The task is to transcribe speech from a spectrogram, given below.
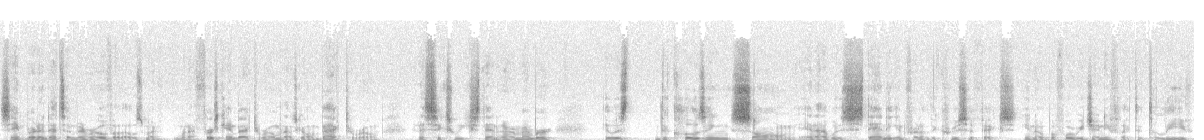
Saint Bernadette's in Monroeville. That was my when I first came back to Rome, and I was going back to Rome. Had a six week stint, and I remember it was the closing song, and I was standing in front of the crucifix, you know, before we genuflected to leave,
